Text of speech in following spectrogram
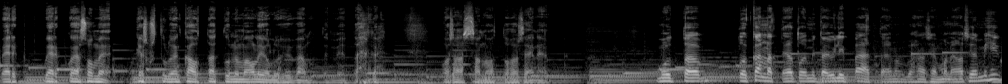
verk- verkko- ja some-keskustelujen kautta, että tunnelma oli ollut hyvä, mutta en ehkä osaa sanoa tuohon sen enempää. Mutta tuo kannattajatoiminta ylipäätään on vähän semmoinen asia, mihin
